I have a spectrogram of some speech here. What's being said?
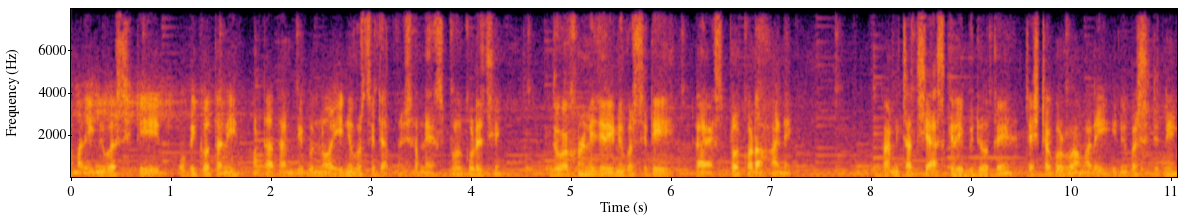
আমার ইউনিভার্সিটির অভিজ্ঞতা নিয়ে, অর্থাৎ আমি বিভিন্ন ইউনিভার্সিটি আপনার সামনে এক্সপ্লোর করেছি, কিন্তু এখনও নিজের ইউনিভার্সিটিটা এক্সপ্লোর করা হয়নি। তো আমি চাচ্ছি আজকের এই ভিডিওতে চেষ্টা করব আমার এই ইউনিভার্সিটি নিয়ে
